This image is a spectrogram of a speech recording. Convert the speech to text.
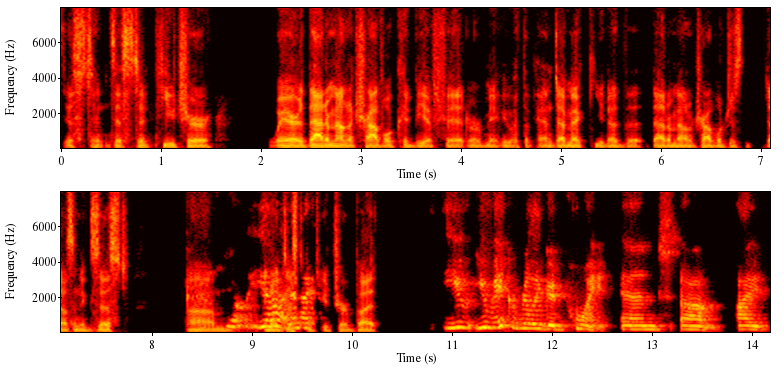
distant, distant future where that amount of travel could be a fit, or maybe with the pandemic, you know, the, that amount of travel just doesn't exist um, well, yeah, in a distant I, future. But you you make a really good point, and um, I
